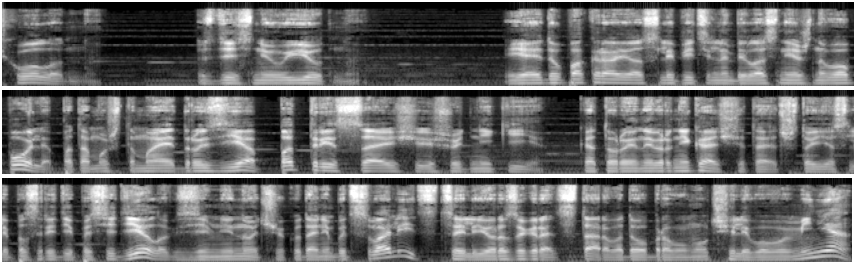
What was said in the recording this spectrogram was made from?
холодно. Здесь неуютно. Я иду по краю ослепительно-белоснежного поля, потому что мои друзья потрясающие шутники, которые наверняка считают, что если посреди посиделок зимней ночью куда-нибудь свалить с целью разыграть старого доброго молчаливого меня,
